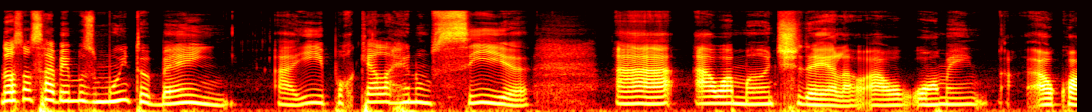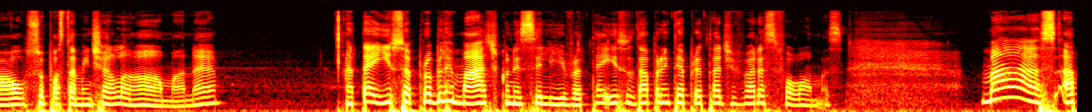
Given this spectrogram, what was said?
Nós não sabemos muito bem aí porque ela renuncia a, ao amante dela, ao homem ao qual supostamente ela ama, né? Até isso é problemático nesse livro, até isso dá para interpretar de várias formas. Mas, a,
